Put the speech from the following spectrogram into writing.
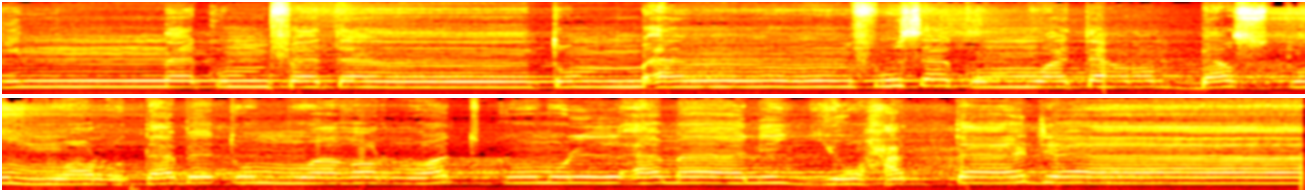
ولكنكم فتنتم أنفسكم وتربصتم وارتبتم وغرتكم الأماني حتى جاء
